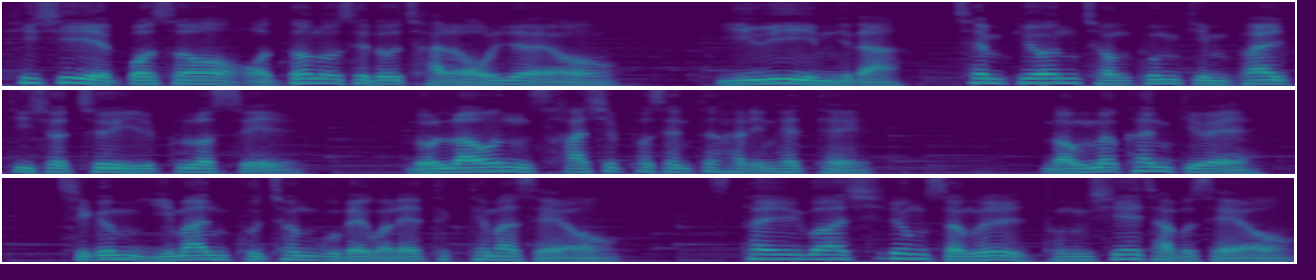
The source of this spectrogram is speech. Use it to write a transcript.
핏이 예뻐서 어떤 옷에도 잘 어울려요. 2위입니다. 챔피언 정품 긴팔 티셔츠 1 플러스 1 놀라운 40% 할인 혜택 넉넉한 기회 지금 29,900원에 득템하세요. 스타일과 실용성을 동시에 잡으세요.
